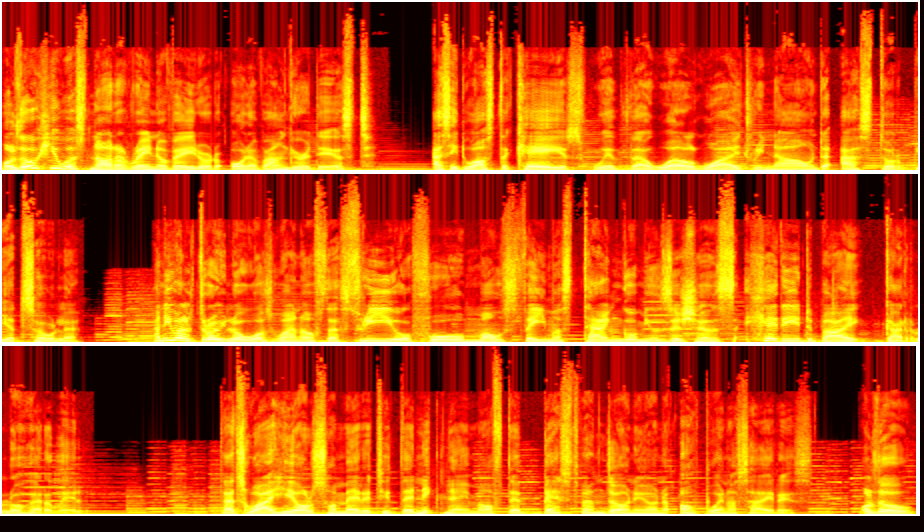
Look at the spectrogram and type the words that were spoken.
Although he was not a renovator or a vanguardist, as it was the case with the worldwide renowned Astor Piazzolla, Aníbal Troilo was one of the three or four most famous tango musicians headed by Carlos Gardel. That's why he also merited the nickname of the best bandoneon of Buenos Aires, although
